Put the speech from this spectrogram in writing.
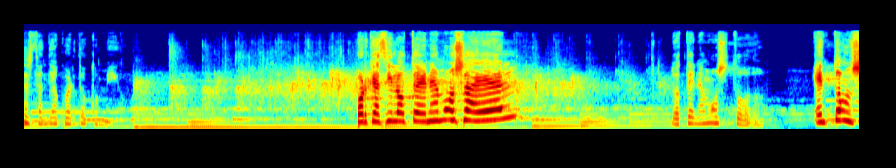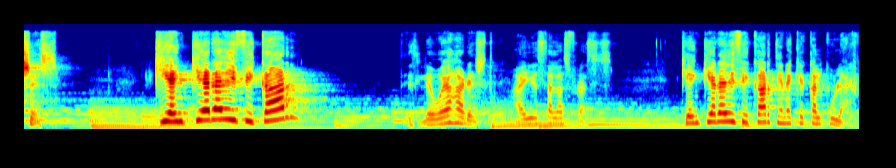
están de acuerdo conmigo? Porque si lo tenemos a Él, lo tenemos todo. Entonces, quien quiere edificar, le voy a dejar esto, ahí están las frases. Quien quiere edificar tiene que calcular.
